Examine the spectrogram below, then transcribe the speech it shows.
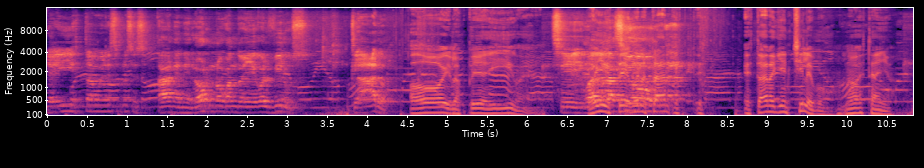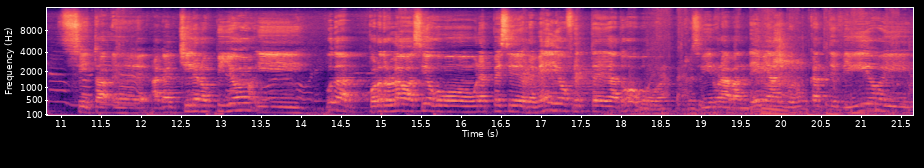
y ahí estamos en ese proceso. Estaban en el horno cuando llegó el virus. Claro. Ay, los pillé ahí, güey. Sí, igual Oye, ustedes bueno, estaban, estaban aquí en Chile, ¿no? Este año. Sí, está, eh, acá en Chile nos pilló y puta, por otro lado ha sido como una especie de remedio frente a todo, recibir una pandemia con un antes vivido y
